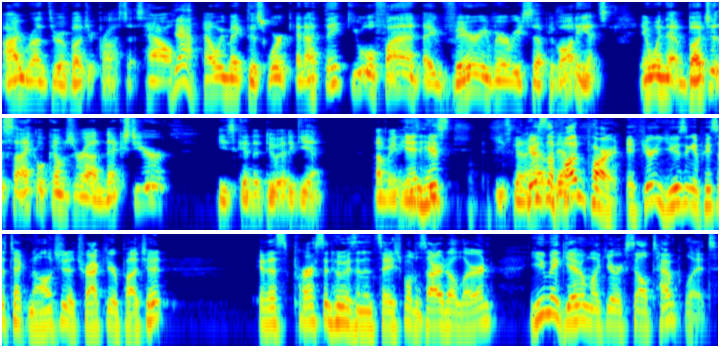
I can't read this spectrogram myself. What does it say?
I run through a budget process. How Yeah. how we make this work." And I think you will find a very very receptive audience. And when that budget cycle comes around next year, he's going to do it again. I mean, he's, and here's he's, he's going to here's the have it down. fun part: if you're using a piece of technology to track your budget, if this person who is an insatiable desire to learn, you may give him like your Excel template,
